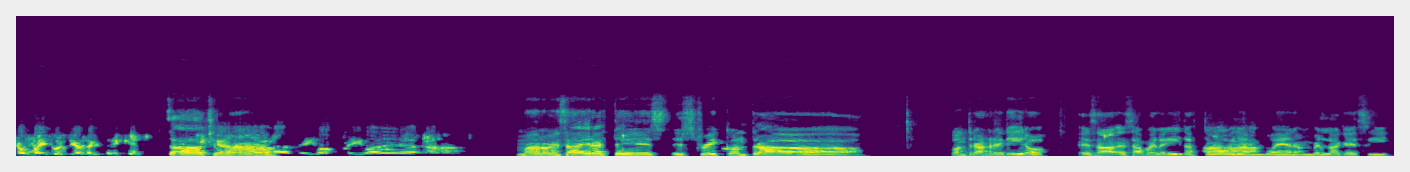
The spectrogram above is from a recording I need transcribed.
Shawn Michaels y Undertaker. Mano. Se iba, se iba de... Ajá. Mano, esa era este straight contra contra retiro. Esa, esa peleita estuvo Ah. bien buena, en verdad que sí.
